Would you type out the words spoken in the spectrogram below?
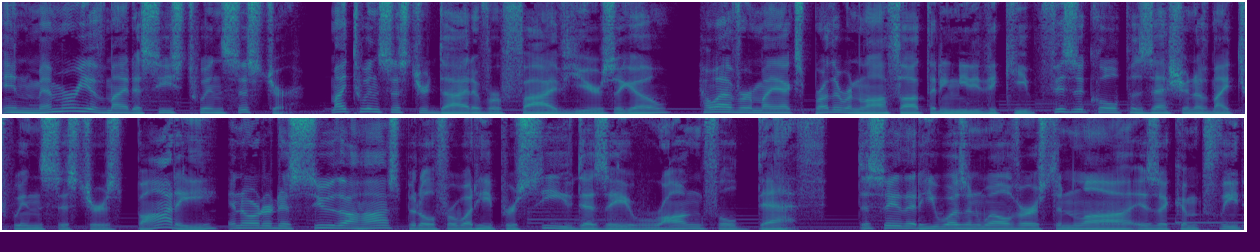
In memory of my deceased twin sister, my twin sister died over five years ago. However, my ex brother in law thought that he needed to keep physical possession of my twin sister's body in order to sue the hospital for what he perceived as a wrongful death. To say that he wasn't well versed in law is a complete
